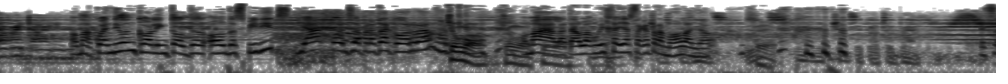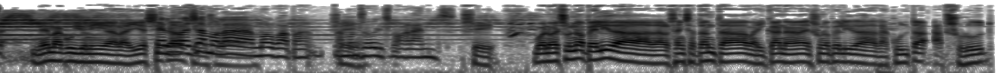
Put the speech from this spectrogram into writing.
ever died in this Home, quan diuen calling to all the, all the spirits, ja pots apretar a córrer, perquè... Xungo, xungo, Home, xungo. la taula Ouija ja està que tremola, allò. Sí. Jessica to death. És Anem a collonir a la Jessica. Cel roja molt, a- molt guapa, Sí. amb uns ulls molt grans. Sí. Bueno, és una pel·li de, dels anys 70, americana, és una pel·li de, de culte absolut,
